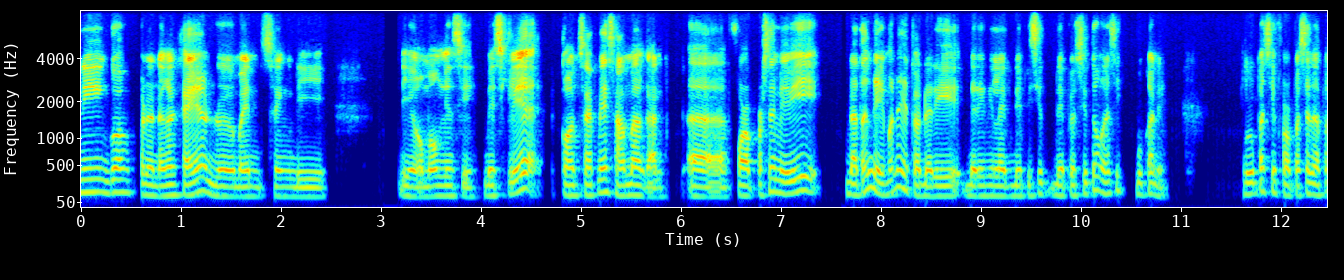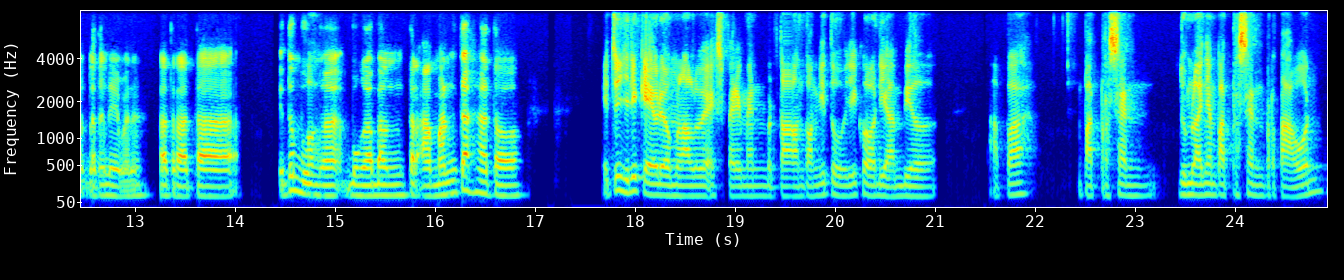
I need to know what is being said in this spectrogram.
ini gue pernah dengar kayaknya udah main sering di di ngomongin sih. Basically konsepnya sama kan. Uh, percent maybe datang dari mana ya? Atau dari dari nilai defisit deposito nggak sih? Bukan ya? Gue lupa sih 4% datang, datang dari mana. Rata-rata itu bunga oh. bunga bank teraman kah atau itu jadi kayak udah melalui eksperimen bertahun-tahun gitu. Jadi kalau diambil apa 4% jumlahnya 4% per tahun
